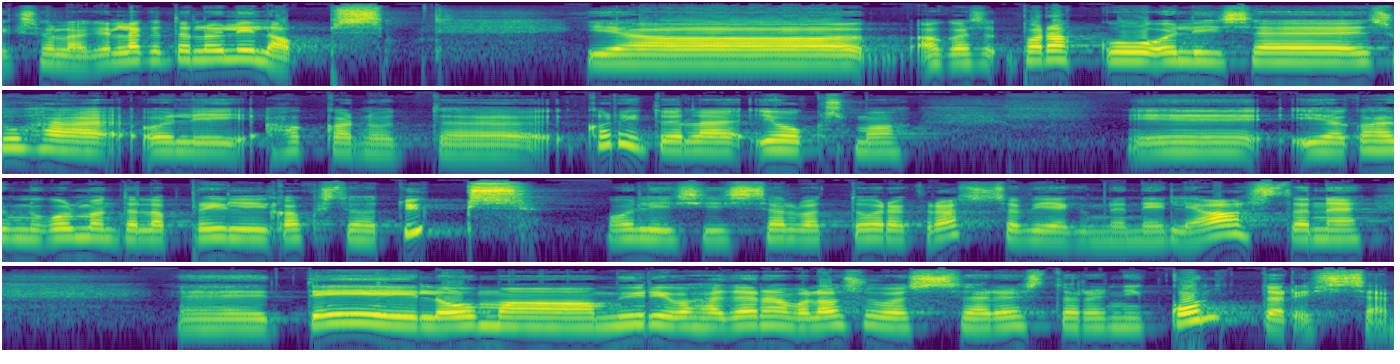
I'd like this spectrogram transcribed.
eks ole, kellega tal oli laps. ja aga paraku oli see suhe, oli hakanud äh, karidele jooksma e- ja kahekümne kolmandal aprillil kaks tuhat üks oli siis Salvatore Grasso, viiekümne nelja aastane, teel oma Müürivahe tänaval asuvasse restorani kontorisse,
